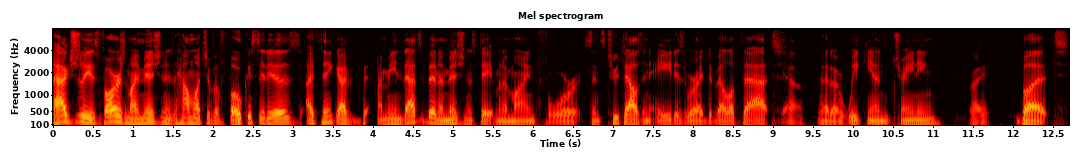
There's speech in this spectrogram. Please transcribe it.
actually as far as my mission is how much of a focus it is i think i've i mean that's been a mission statement of mine for since 2008 is where i developed that. Yeah. At a weekend training. Right. But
